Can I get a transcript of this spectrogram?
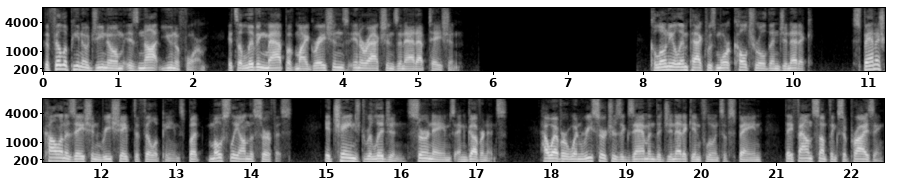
The Filipino genome is not uniform. It's a living map of migrations, interactions, and adaptation. Colonial impact was more cultural than genetic. Spanish colonization reshaped the Philippines, but mostly on the surface. It changed religion, surnames, and governance. However, when researchers examined the genetic influence of Spain, they found something surprising.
